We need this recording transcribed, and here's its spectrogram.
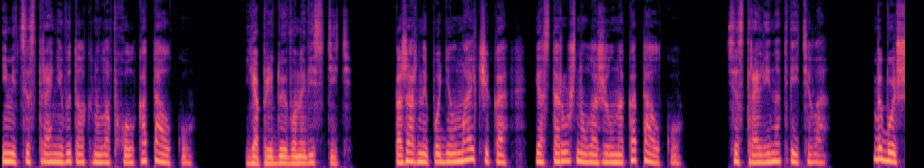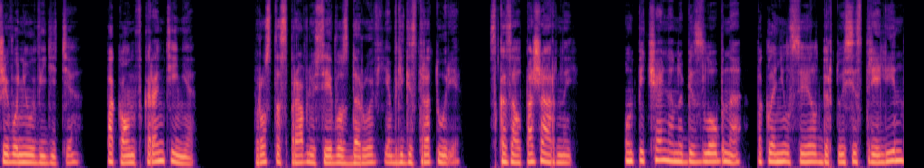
и медсестра не вытолкнула в холл каталку. «Я приду его навестить». Пожарный поднял мальчика и осторожно уложил на каталку. Сестра Лин ответила. «Вы больше его не увидите, пока он в карантине. Просто справлюсь о его здоровье в регистратуре», — сказал пожарный. Он печально, но беззлобно поклонился Элберту и сестре Лин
